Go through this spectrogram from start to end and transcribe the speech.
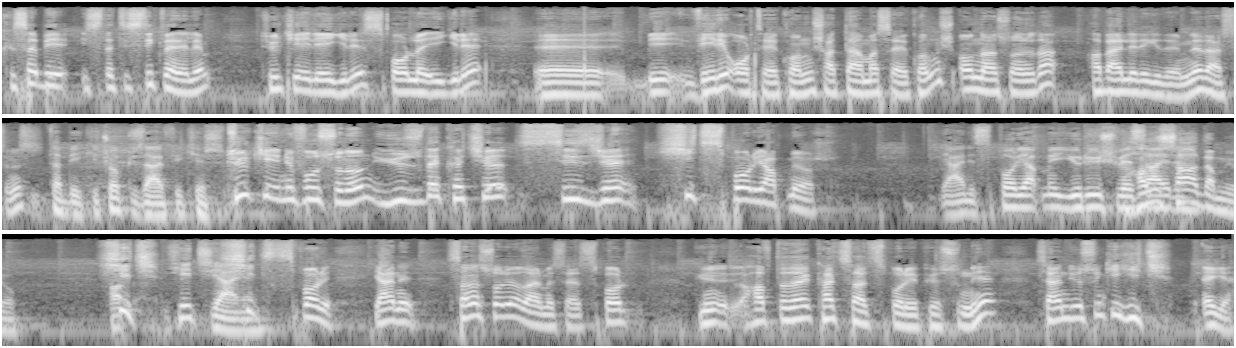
kısa bir istatistik verelim. Türkiye ile ilgili, sporla ilgili e, bir veri ortaya konmuş, hatta masaya konmuş. Ondan sonra da haberlere gidelim. Ne dersiniz? Tabii ki çok güzel fikir. Türkiye nüfusunun yüzde kaçı sizce hiç spor yapmıyor? Yani spor yapmayı yürüyüş Halı vesaire. sahada mı yok? Hiç. Hiç yani. Hiç spor. Yani sana soruyorlar mesela spor haftada kaç saat spor yapıyorsun diye. Sen diyorsun ki hiç Ege.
